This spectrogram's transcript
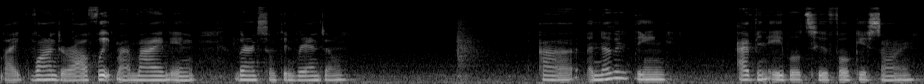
like wander off with my mind and learn something random. Uh, another thing I've been able to focus on,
